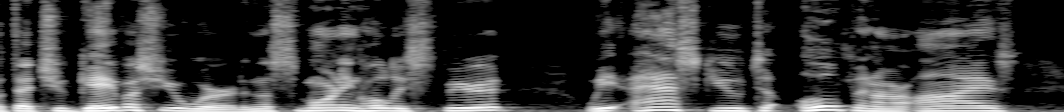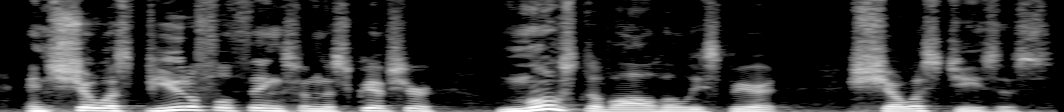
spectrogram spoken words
but that you gave us your word. And this morning, Holy Spirit, we ask you to open our eyes and show us beautiful things from the scripture. Most of all, Holy Spirit, show us Jesus.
